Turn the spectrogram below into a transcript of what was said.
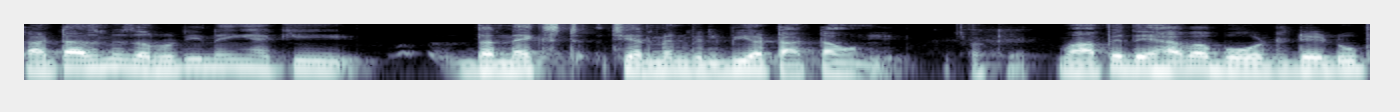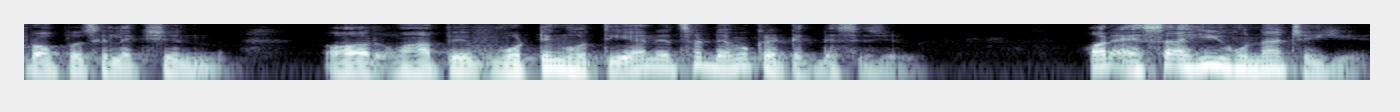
टाटाज में ज़रूरी नहीं है कि the next chairman will be a Tata only okay वहाँ पे they have a board they do proper selection और वहाँ पे वोटिंग होती है and it's a democratic decision और ऐसा ही होना चाहिए।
